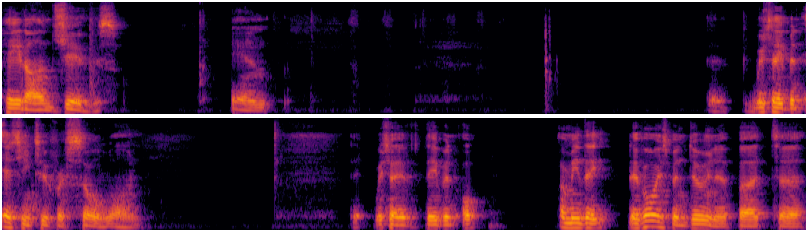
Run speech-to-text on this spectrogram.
hate on Jews, and which they've been itching to for so long. Which I, they've been I mean, they they've always been doing it, but uh,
